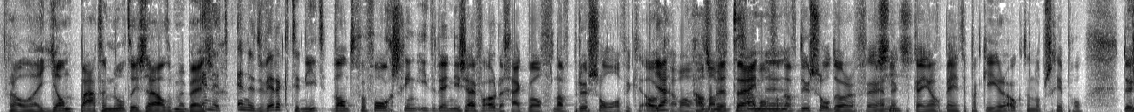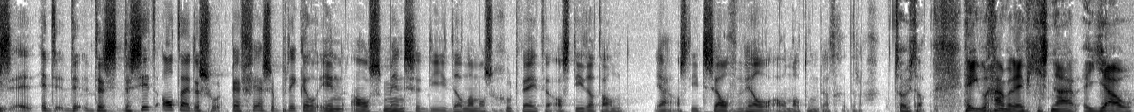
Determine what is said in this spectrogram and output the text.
vooral eh, Jan Paternotte is daar altijd mee bezig. En het, en het werkte niet, want vervolgens ging iedereen die zei van... oh, dan ga ik wel vanaf Brussel of ik oh, Ja, ga wel vanaf, de trein, wel eh, vanaf Düsseldorf. En dan kan je nog beter parkeren ook dan op Schiphol. Dus eh, er, er zit altijd een soort perverse prikkel in... als mensen die dan allemaal zo goed weten... als die dat dan, ja, als die het zelf wel allemaal doen, dat gedrag. Zo is dat. hey, we gaan weer eventjes naar jouw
